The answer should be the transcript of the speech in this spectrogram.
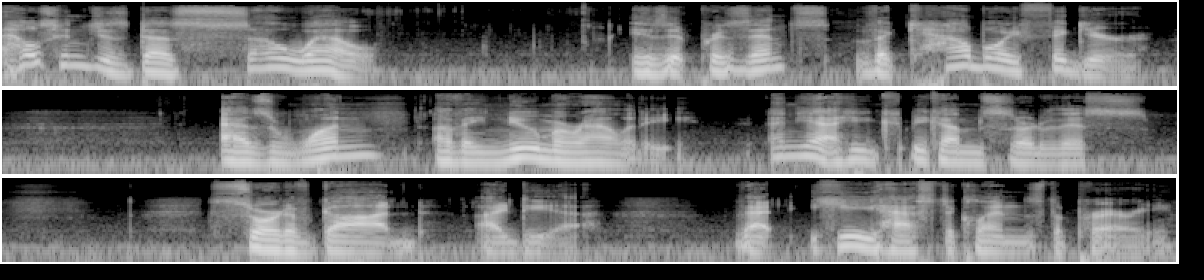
Hell's Hinges does so well is it presents the cowboy figure as one of a new morality. And yeah, he becomes sort of this sort of God idea that he has to cleanse the prairie.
